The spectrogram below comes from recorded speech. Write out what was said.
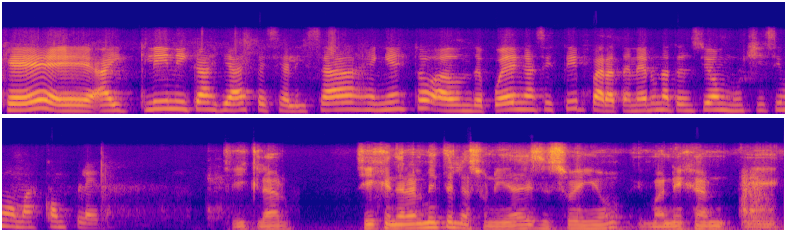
que eh, hay clínicas ya especializadas en esto a donde pueden asistir para tener una atención muchísimo más completa. Sí, claro. Sí, generalmente las unidades de sueño manejan eh,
